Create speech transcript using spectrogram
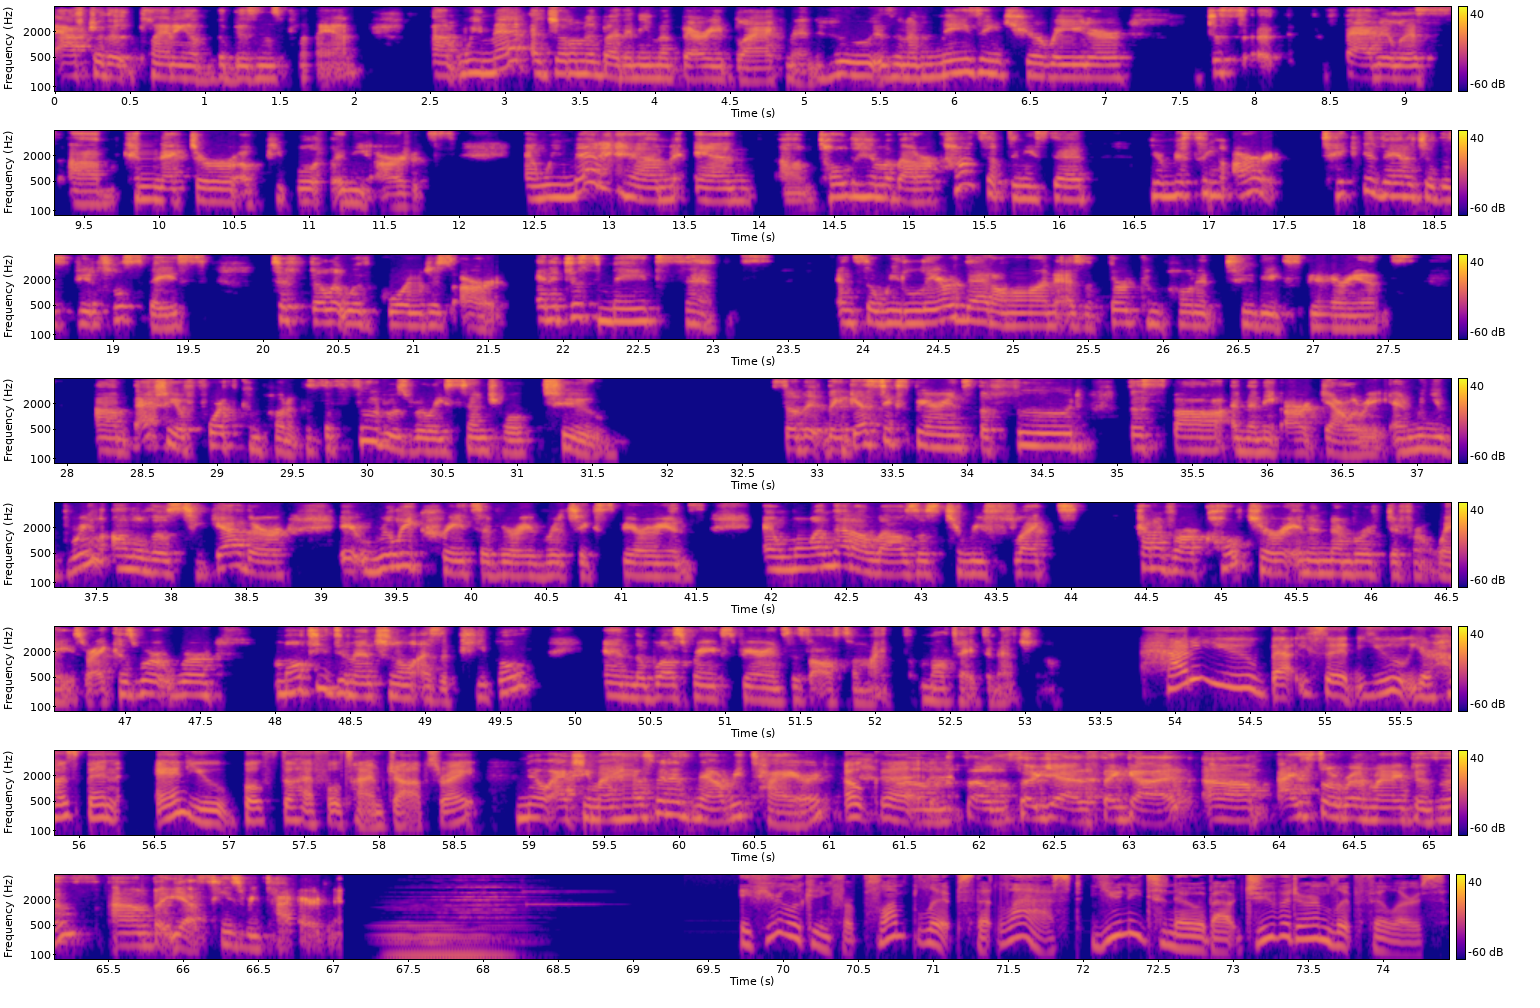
after the planning of the business plan. Um, we met a gentleman by the name of Barry Blackman, who is an amazing curator, just fabulous um, connector of people in the arts. And we met him and um, told him about our concept, and he said, You're missing art. Take advantage of this beautiful space to fill it with gorgeous art. And it just made sense. And so we layered that on as a third component to the experience. Um, actually, a fourth component because the food was really central too. So the, the guest experience, the food, the spa, and then the art gallery. And when you bring all of those together, it really creates a very rich experience and one that allows us to reflect kind of our culture in a number of different ways, right? Because we're, we're multidimensional as a people, and the Wellspring experience is also multidimensional. How do you, you said you, your husband and you both still have full time jobs, right? No, actually, my husband is now retired. Oh, good. Um, so, so yes, thank God. Um, I still run my business, um, but yes, he's retired now. If you're looking for plump lips that last, you need to know about Juvederm lip fillers.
